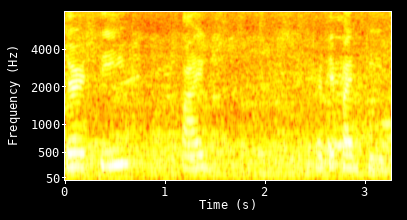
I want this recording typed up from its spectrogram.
Thirty-five, thirty-five kg.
